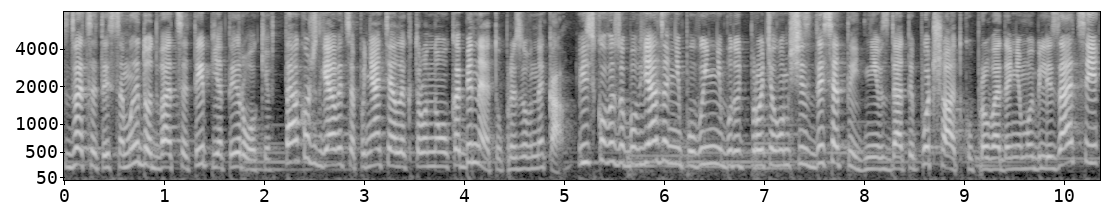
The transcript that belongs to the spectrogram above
з 27 до 25 років. Також з'явиться поняття електронного кабінету призовника. Військовозобов'язані повинні будуть протягом 60 днів здати початку проведення мобілізації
